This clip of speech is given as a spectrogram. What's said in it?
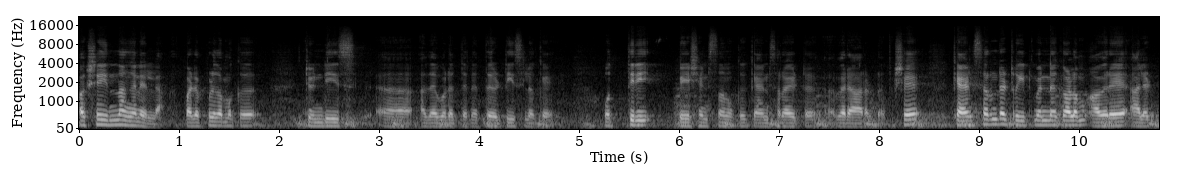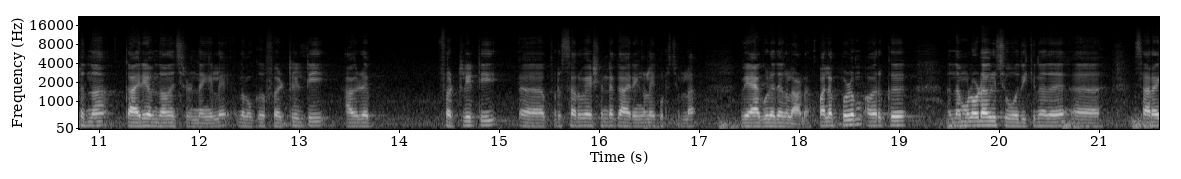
പക്ഷേ ഇന്ന് അങ്ങനെയല്ല. പലപ്പോഴും നമുക്ക് ട്വന്റീസ് അതേപോലെ തന്നെ തേർട്ടീസിലൊക്കെ ഒത്തിരി പേഷ്യൻസ് നമുക്ക് ക്യാൻസറായിട്ട് വരാറുണ്ട്. പക്ഷേ ക്യാൻസറിന്റെ ട്രീറ്റ്മെന്റിനേക്കാളും അവരെ അലട്ടുന്ന കാര്യം എന്താണെന്ന് വെച്ചിട്ടുണ്ടെങ്കിൽ നമുക്ക് ഫെർട്ടിലിറ്റി അവരുടെ ഫെർട്ടിലിറ്റി പ്രിസർവേഷന്റെ കാര്യങ്ങളെക്കുറിച്ചുള്ള വ്യാകുലതകളാണ്. പലപ്പോഴും അവർക്ക് നമ്മളോട് അവർ ചോദിക്കുന്നത് സാറേ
